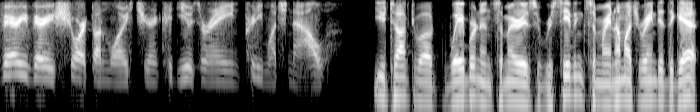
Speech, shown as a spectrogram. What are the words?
very very short on moisture and could use rain pretty much now. You talked about Weyburn and some areas receiving some rain. How much rain did they get?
